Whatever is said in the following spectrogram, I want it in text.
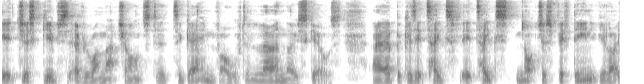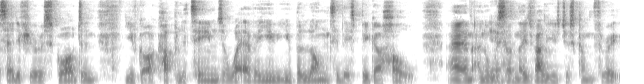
it just gives everyone that chance to to get involved and learn those skills uh, because it takes it takes not just 15 of you like i said if you're a squad and you've got a couple of teams or whatever you you belong to this bigger whole um, and all yeah. of a sudden those values just come through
